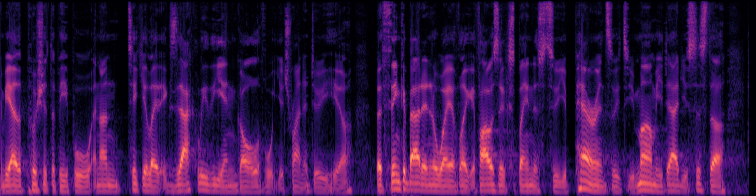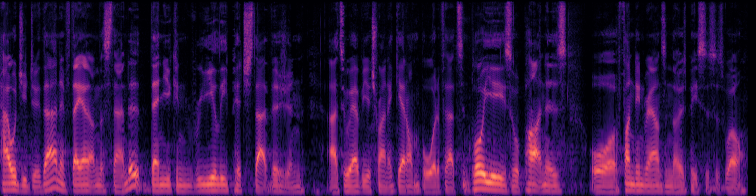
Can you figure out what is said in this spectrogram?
and be able to push it to people and articulate exactly the end goal of what you're trying to do here. But think about it in a way of like, if I was to explain this to your parents or to your mom, your dad, your sister, how would you do that? And if they understand it, then you can really pitch that vision uh, to whoever you're trying to get on board, if that's employees or partners or funding rounds and those pieces as well.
